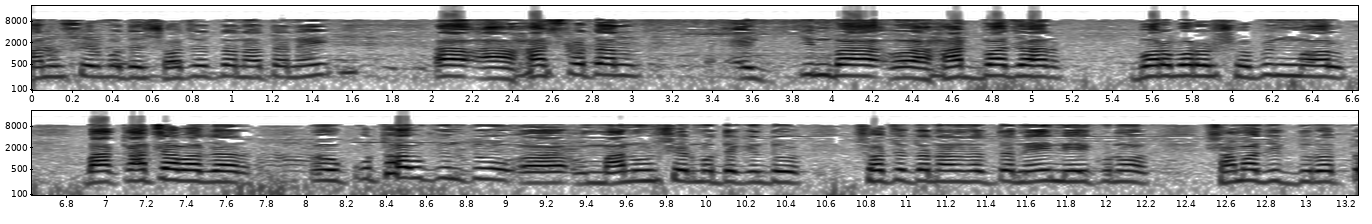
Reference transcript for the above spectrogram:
মানুষের মধ্যে সচেতনতা নেই। হাসপাতাল কিংবা হাট বাজার, বড় বড় শপিং মল বা কাঁচা বাজার কোথাও কিন্তু মানুষের মধ্যে কিন্তু সচেতনতা নেই নেই কোনো সামাজিক দূরত্ব।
